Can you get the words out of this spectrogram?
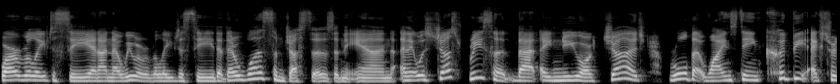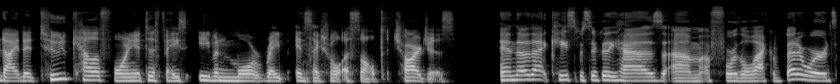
we're relieved to see, and I know we were relieved to see, that there was some justice in the end. And it was just recent that a New York judge ruled that Weinstein could be extradited to California to face even more rape and sexual assault charges. And though that case specifically has, um, for the lack of better words,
